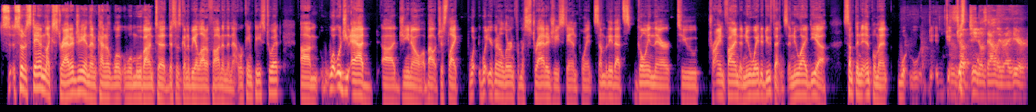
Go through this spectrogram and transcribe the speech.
So, to stay on like strategy, and then kind of we'll, we'll move on to this is going to be a lot of fun and the networking piece to it. Um, what would you add, uh, Gino, about just like what what you're going to learn from a strategy standpoint? Somebody that's going there to try and find a new way to do things, a new idea, something to implement just, just Gino's alley right here.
